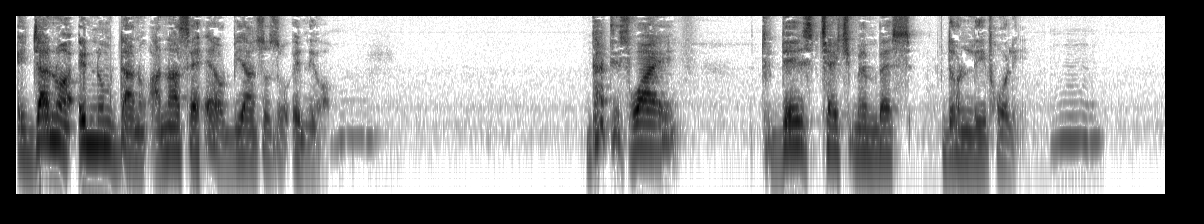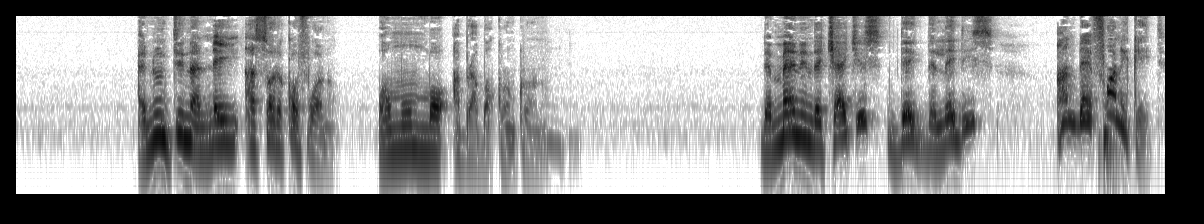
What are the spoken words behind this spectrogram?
egya no a enum da no anaasɛ hell bia nso so ɛni hɔ. That is why today's church members don't live holy. Ɛno nti na nnɛ asɔrekɔfoɔ no wɔn mbɔ abrabɔ kronkron no. The men in the churches date the ladies and they fornicate.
